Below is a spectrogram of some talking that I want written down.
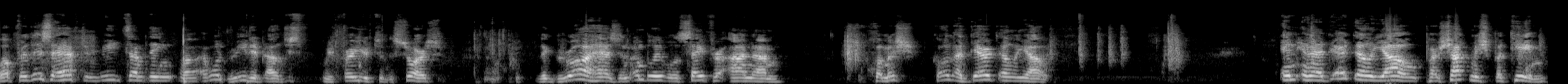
Well, for this, I have to read something. Well, I won't read it, I'll just refer you to the source. The Gra has an unbelievable sefer on um, Chumash called Aderet Eliyahu. In, in Aderet Eliyahu, Parshat Mishpatim,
